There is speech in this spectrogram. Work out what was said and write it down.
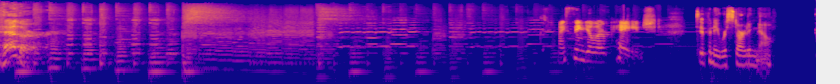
Heather. My singular page. Tiffany, we're starting now.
